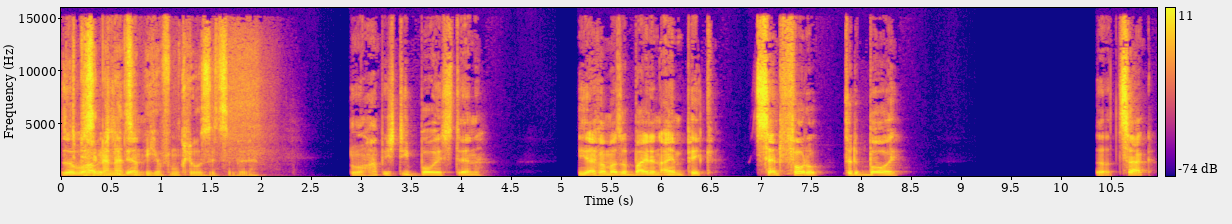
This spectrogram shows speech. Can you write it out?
So, wo hab Bisschen ich die als ob denn? ich auf dem Klo sitzen würde. Wo hab ich die Boys denn? Hier einfach mal so beide in einem Pick. Send Photo to the boy. So, zack.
